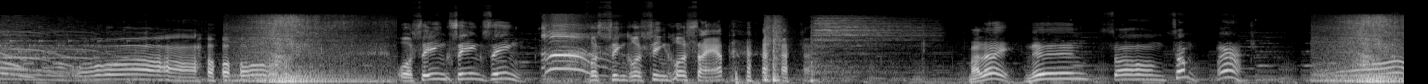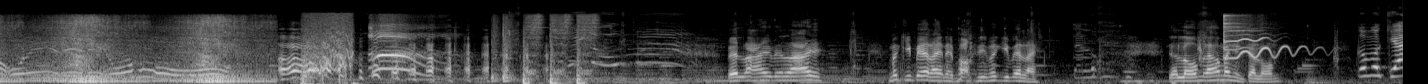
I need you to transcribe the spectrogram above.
โอ้ โหโอ้ซิงซิงซิงโคตรซิงโคตรซิงโคตรแซดมาเลยหนึ่งสองสามมาโอ้โอ้นี่นี่นี่โอ้โหอ้าวเป็นไรเป็นไรเมื่อกี้เป็นอะไรไหนบอกทีเมื่อกี้เป็นอะไรจะลงจะล้มแล้วมันถึงจะล้มก็เมื่อกี้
